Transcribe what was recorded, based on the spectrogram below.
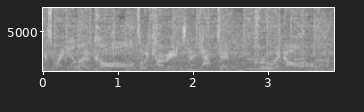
is regular call to encourage the captain, crew and all.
